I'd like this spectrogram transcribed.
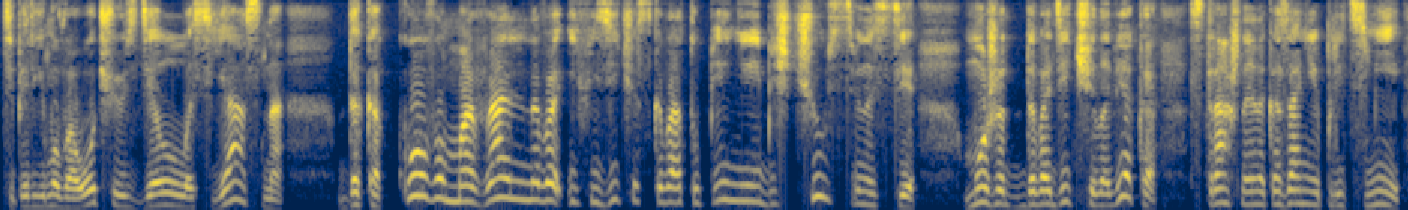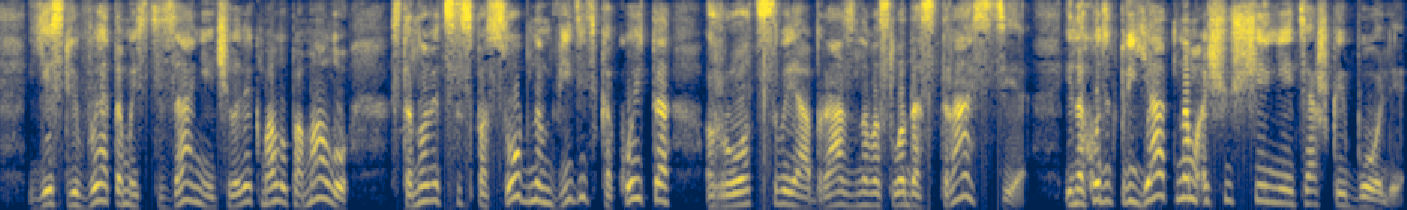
Теперь ему воочию сделалось ясно, до какого морального и физического отупения и бесчувственности может доводить человека страшное наказание плетьми, если в этом истязании человек мало-помалу становится способным видеть какой-то род своеобразного сладострастия и находит приятным ощущение тяжкой боли.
